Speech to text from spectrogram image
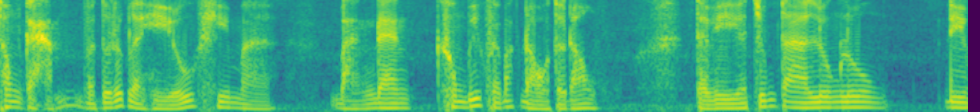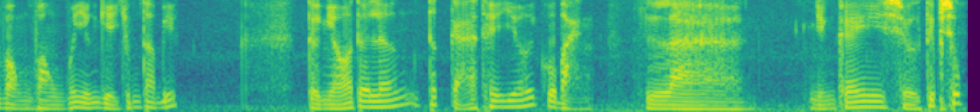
thông cảm và tôi rất là hiểu khi mà bạn đang không biết phải bắt đầu từ đâu. Tại vì chúng ta luôn luôn đi vòng vòng với những gì chúng ta biết. Từ nhỏ tới lớn tất cả thế giới của bạn là những cái sự tiếp xúc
